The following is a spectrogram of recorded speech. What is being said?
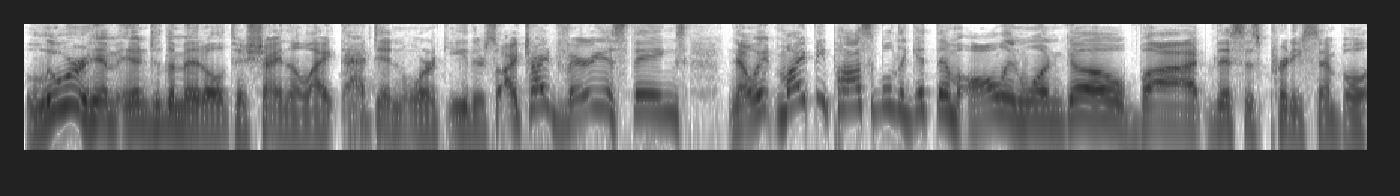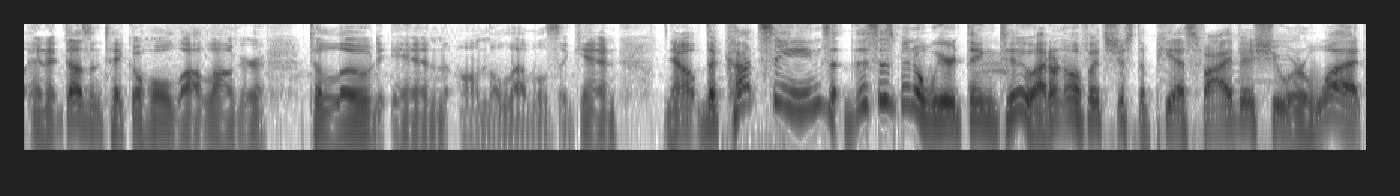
lure him into the middle to shine the light. That didn't work either. So I tried various things. Now it might be possible to get them all in one go, but this is pretty simple and it doesn't take a whole lot longer to load in on the levels again. Now, the cutscenes, this has been a weird thing too. I don't know if it's just a PS5 issue or what,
